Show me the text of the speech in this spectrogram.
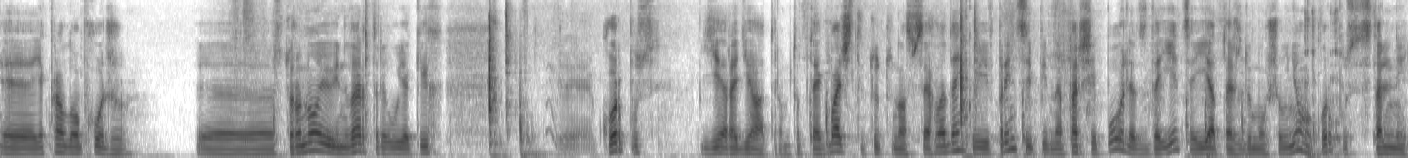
е, як правило, обходжу е, стороною інвертори, у яких е, корпус є радіатором. Тобто, як бачите, тут у нас все гладенько, і в принципі, на перший погляд, здається, і я теж думав, що у нього корпус стальний.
